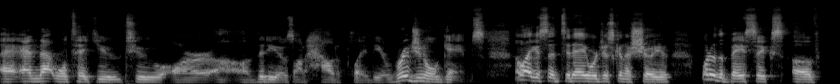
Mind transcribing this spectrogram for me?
And that will take you to our uh, videos on how to play the original games. And like I said, today we're just going to show you what are the basics of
